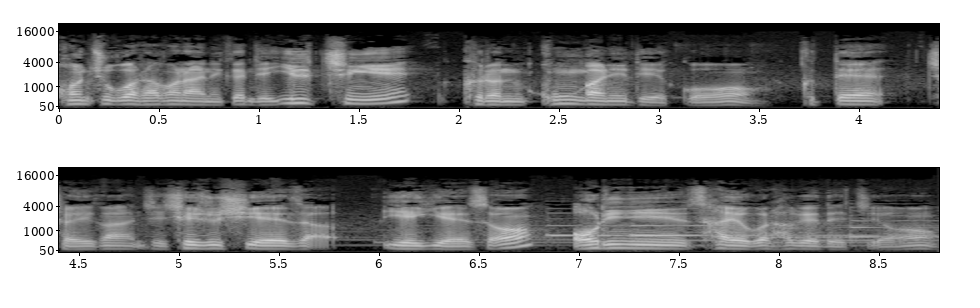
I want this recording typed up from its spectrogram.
건축을 하고 나니까 이제 1층이 그런 공간이 됐고 그때 저희가 이제 제주시에서 얘기해서 어린이 사역을 하게 됐죠.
